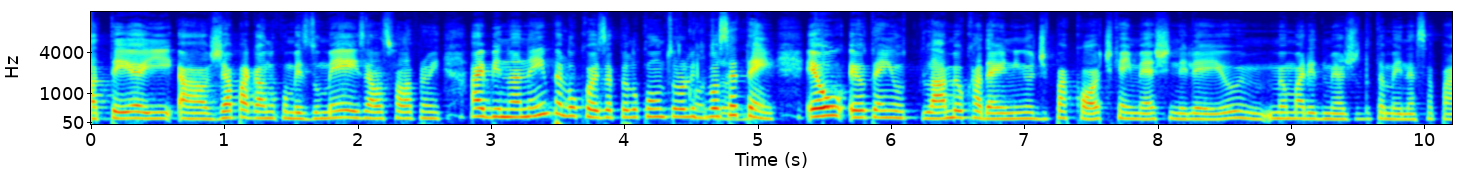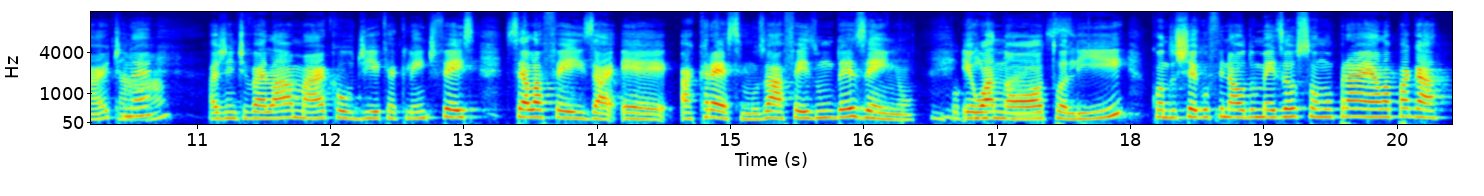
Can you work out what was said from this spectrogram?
a ter aí, a já pagar no começo do mês, elas falam pra mim, ai, Bi, não é nem pelo coisa, é pelo controle, que você Controle. tem. Eu, eu tenho lá meu caderninho de pacote, quem mexe nele é eu, e meu marido me ajuda também nessa parte, Tá. né? A gente vai lá, marca o dia que a cliente fez. Se ela fez a- é, acréscimos, ah, fez um desenho. Um eu anoto mais. ali. Quando chega o final do mês, eu somo pra ela pagar.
